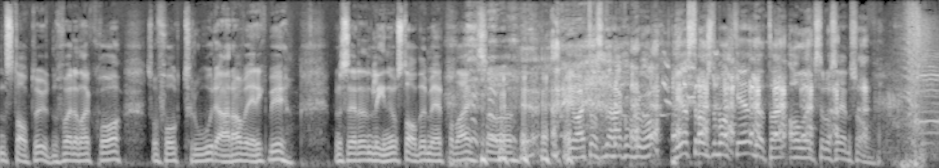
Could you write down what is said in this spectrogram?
en statue utenfor NRK som folk tror er av Erik Bye. Men du ser den ligner jo stadig mer på deg, så vi veit åssen det her kommer til å gå. Vi er straks tilbake. Dette er Alex Rosén Show.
